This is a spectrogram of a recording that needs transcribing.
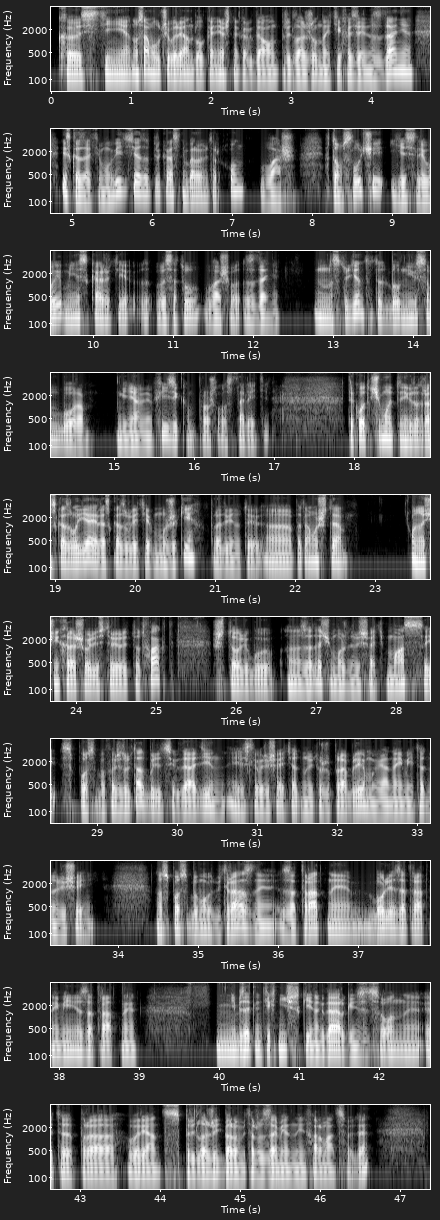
к стене. Но самый лучший вариант был, конечно, когда он предложил найти хозяина здания и сказать ему, видите этот прекрасный барометр, он ваш. В том случае, если вы мне скажете высоту вашего здания. Студент этот был Нильсом Бором, гениальным физиком прошлого столетия. Так вот, к чему этот анекдот рассказывал я и рассказывали эти мужики продвинутые, э, потому что он очень хорошо иллюстрирует тот факт, что любую э, задачу можно решать массой способов. Результат будет всегда один, если вы решаете одну и ту же проблему, и она имеет одно решение. Но способы могут быть разные, затратные, более затратные, менее затратные. Не обязательно технические, иногда организационные. Это про вариант предложить барометр взамен на информацию, да?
